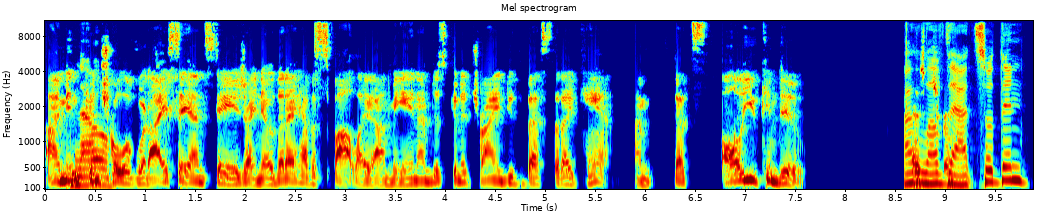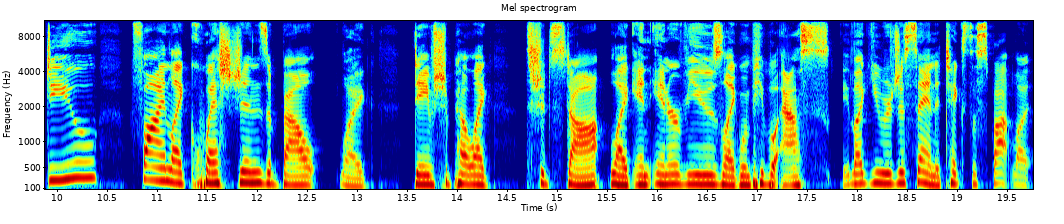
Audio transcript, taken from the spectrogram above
i'm in no. control of what i say on stage i know that i have a spotlight on me and i'm just going to try and do the best that i can i'm that's all you can do i that's love true. that so then do you find like questions about like dave chappelle like should stop like in interviews like when people ask like you were just saying it takes the spotlight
